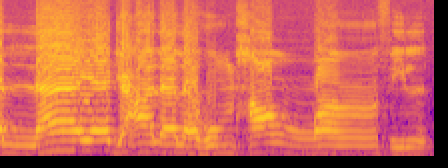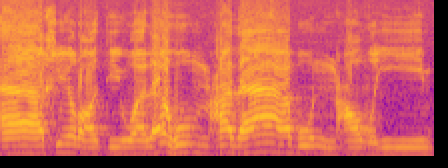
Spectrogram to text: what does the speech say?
ألا يجعل لهم حظا في الآخرة ولهم عذاب عظيم.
